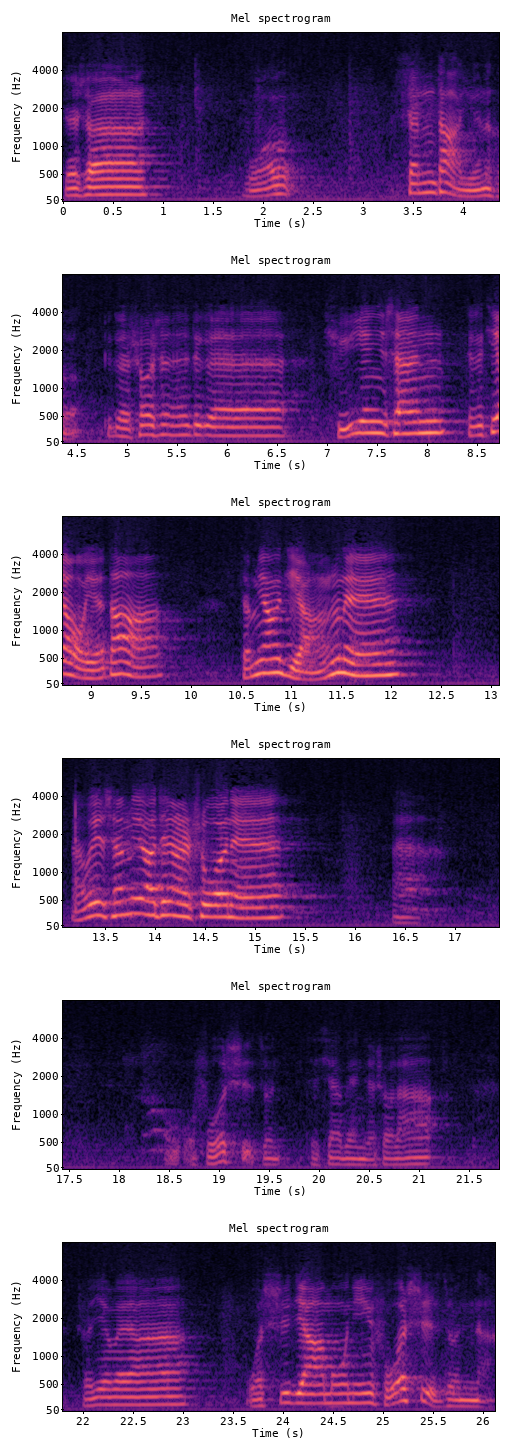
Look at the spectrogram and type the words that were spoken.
这说我深大云何？这个说是这个。许因深，这个教也大，怎么样讲呢？啊，为什么要这样说呢？啊，我佛世尊，这下边就说了，说因为啊，我释迦牟尼佛世尊呐、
